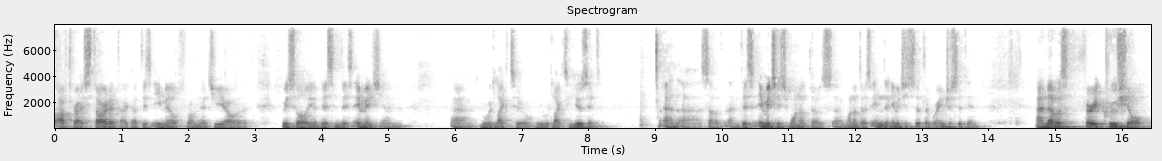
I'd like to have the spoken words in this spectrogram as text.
after I started, I got this email from the Geo that we saw this in this image and um, we would like to we would like to use it. And uh, so and this image is one of those uh, one of those in images that we're interested in, and that was very crucial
